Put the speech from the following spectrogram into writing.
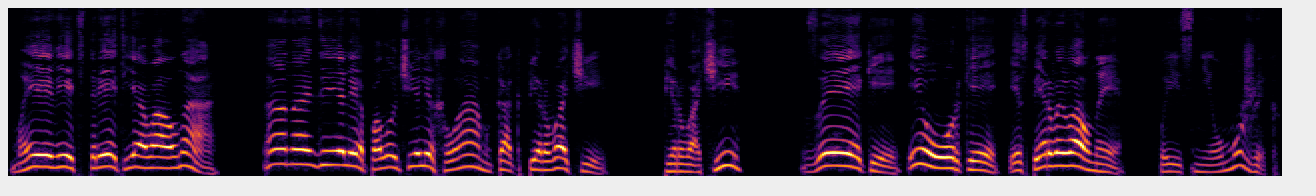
Мы ведь третья волна, а на деле получили хлам, как первачи. Первачи? Зэки и урки из первой волны, пояснил мужик.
